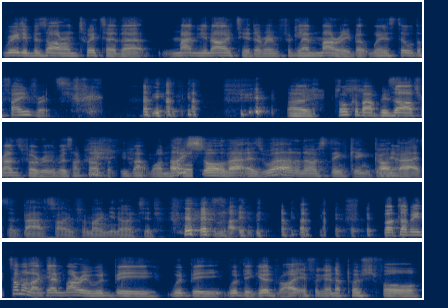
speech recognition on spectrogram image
really bizarre on Twitter that Man United are in for Glenn Murray, but we're still the favourites. so talk about bizarre transfer rumours. I can't believe that one. I saw that as well, and I was thinking, God, yeah. that is a bad sign for Man United. But I mean, someone like Glenn Murray would be would be would be good, right? If we're going to push for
